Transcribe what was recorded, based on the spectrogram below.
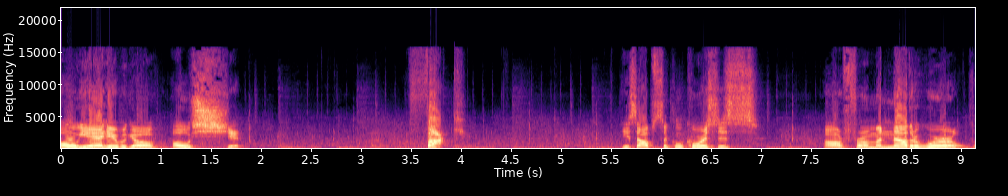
Oh yeah, here we go. Oh shit. Fuck. These obstacle courses are from another world.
